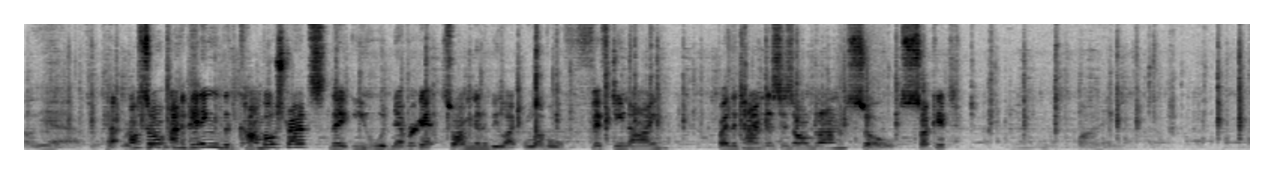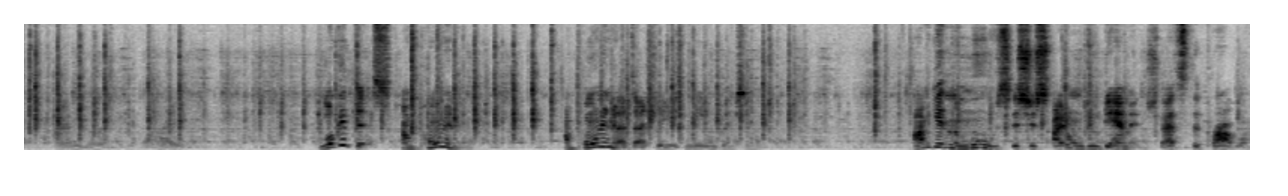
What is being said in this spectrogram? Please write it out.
Oh yeah, I forgot we're Also, I'm getting the combo strats that you would never get, so I'm gonna be like level 59 by the time this is all done. So suck it. Why? I'm not. Why? Look at this. I'm poning it. I'm poning it. That's actually just mean, Grayson. I'm getting the moves. It's just I don't do damage. That's the problem.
